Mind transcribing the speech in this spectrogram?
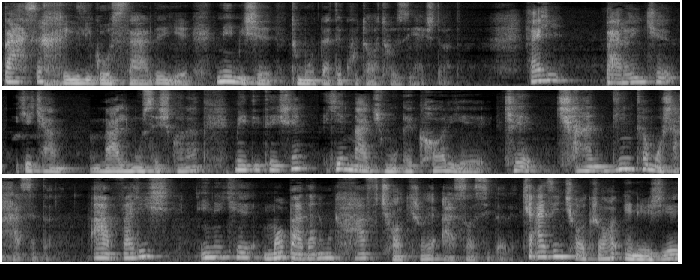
بحث خیلی گسترده نمیشه تو مدت کوتاه توضیحش داد. ولی برای اینکه یکم ملموسش کنم مدیتیشن یه مجموعه کاریه که چندین تا مشخصه داره. اولیش اینه که ما بدنمون هفت چاکرای اساسی داره که از این چاکراها انرژی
